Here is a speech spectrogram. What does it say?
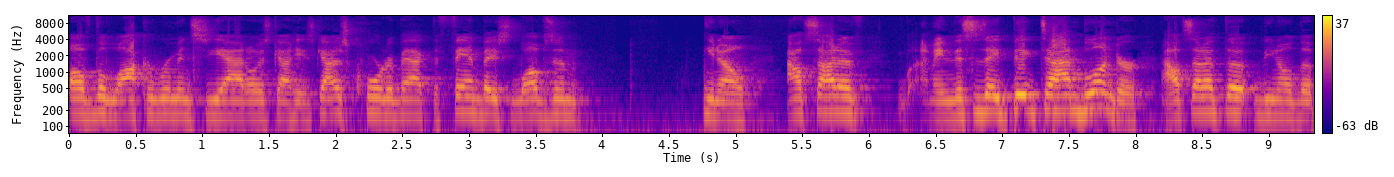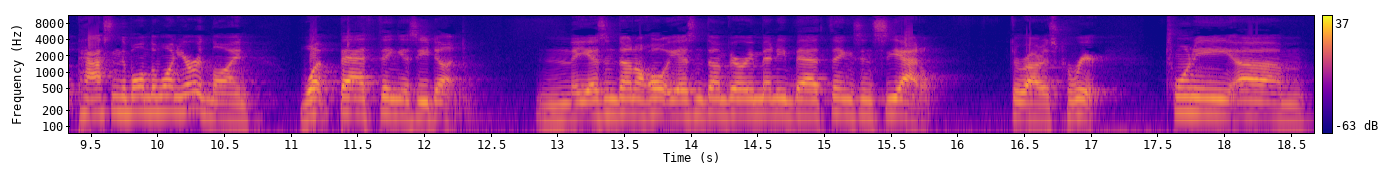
of the locker room in Seattle. He's got he's got his quarterback. The fan base loves him. You know, outside of I mean, this is a big time blunder. Outside of the you know the passing the ball on the one yard line, what bad thing has he done? He hasn't done a whole. He hasn't done very many bad things in Seattle throughout his career. Twenty. Um,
